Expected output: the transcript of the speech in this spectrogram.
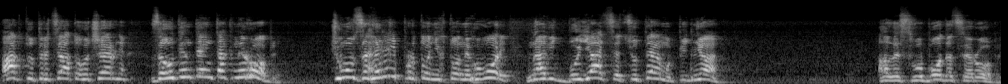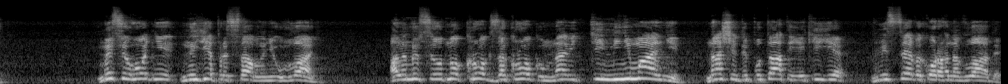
акту 30 червня, за один день так не роблять? Чому взагалі про то ніхто не говорить, навіть бояться цю тему підняти? Але свобода це робить. Ми сьогодні не є представлені у владі, але ми все одно крок за кроком, навіть ті мінімальні наші депутати, які є в місцевих органах влади,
